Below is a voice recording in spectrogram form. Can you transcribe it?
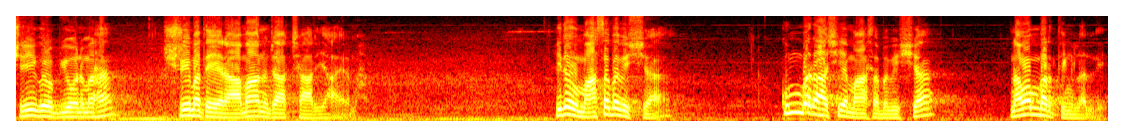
ಶ್ರೀ ಗುರುಭ್ಯೋ ನಮಃ. ಶ್ರೀಮತೆ ರಾಮಾನುಜಾಚಾರ್ಯಾಯ ನಮಃ. ಇದು ಮಾಸ ಭವಿಷ್ಯ. ಕುಂಭರಾಶಿಯ ಮಾಸ ಭವಿಷ್ಯ. ನವೆಂಬರ್ ತಿಂಗಳಲ್ಲಿ.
